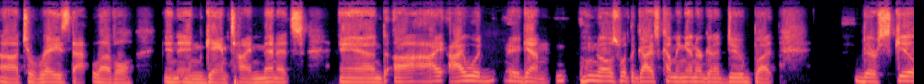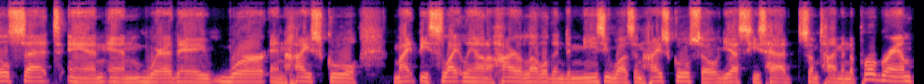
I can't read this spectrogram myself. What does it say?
uh, to raise that level in, in game time minutes. And uh, I, I would again, who knows what the guys coming in are going to do, but their skill set and and where they were in high school might be slightly on a higher level than Damezi was in high school. So yes, he's had some time in the program,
